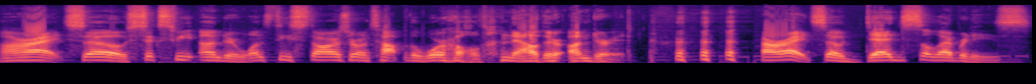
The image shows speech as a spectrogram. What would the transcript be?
All right, so six feet under. Once these stars are on top of the world, now they're under it. All right, so dead celebrities.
